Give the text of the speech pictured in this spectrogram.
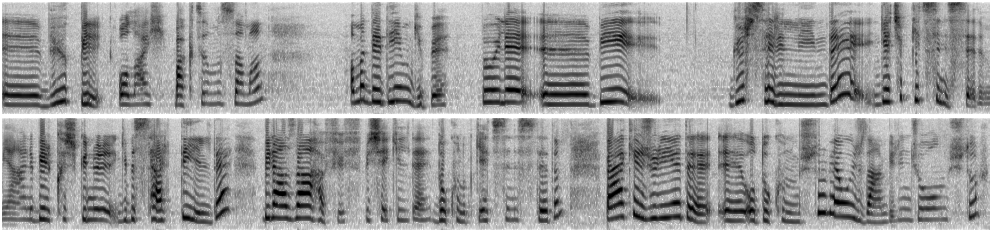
e, büyük bir olay baktığımız zaman. Ama dediğim gibi böyle e, bir güz serinliğinde geçip gitsin istedim. Yani bir kış günü gibi sert değil de biraz daha hafif bir şekilde dokunup geçsin istedim. Belki jüriye de e, o dokunmuştur ve o yüzden birinci olmuştur.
